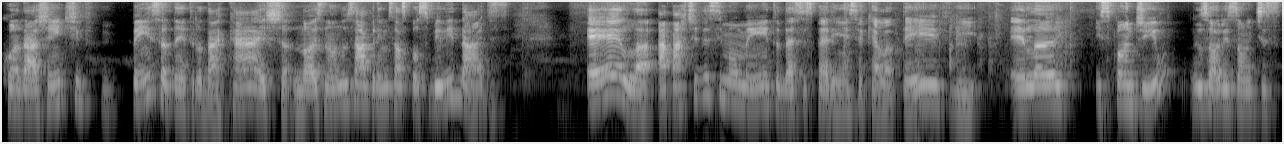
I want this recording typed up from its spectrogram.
quando a gente pensa dentro da caixa, nós não nos abrimos às possibilidades. Ela, a partir desse momento, dessa experiência que ela teve, ela expandiu os horizontes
